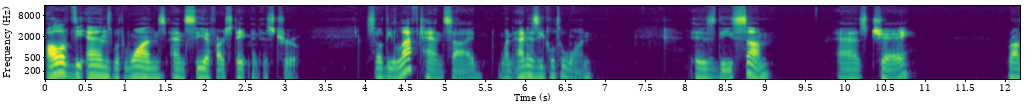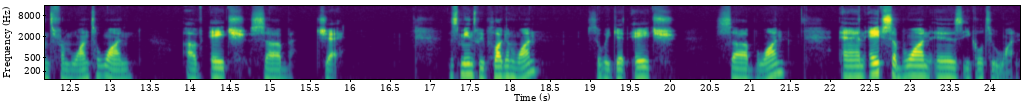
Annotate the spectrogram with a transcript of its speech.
all of the n's with 1's and see if our statement is true. So the left-hand side, when n is equal to 1, is the sum as j runs from 1 to 1 of h sub j. This means we plug in 1, so we get h sub 1, and h sub 1 is equal to 1.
